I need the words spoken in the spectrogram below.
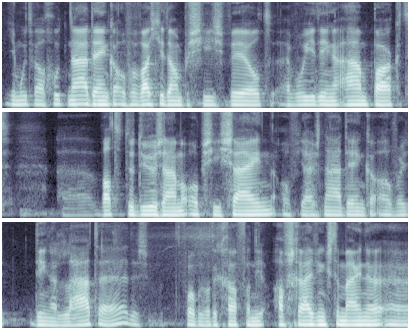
Je moet wel goed nadenken over wat je dan precies wilt, eh, hoe je dingen aanpakt, eh, wat de duurzame opties zijn, of juist nadenken over dingen laten. Hè. Dus het voorbeeld wat ik gaf van die afschrijvingstermijnen eh,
